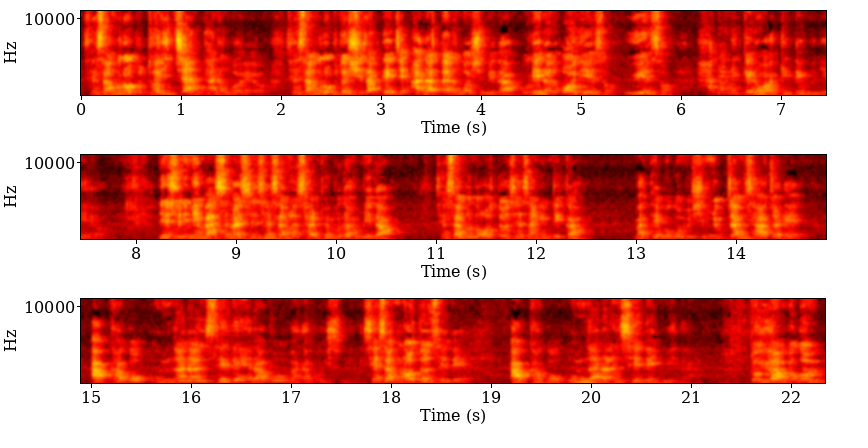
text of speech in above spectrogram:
세상으로부터 있지 않다는 거예요. 세상으로부터 시작되지 않았다는 것입니다. 우리는 어디에서 위에서 하나님께로 왔기 때문이에요. 예수님이 말씀하신 세상을 살펴보려 합니다. 세상은 어떤 세상입니까? 마태복음 16장 4절에 악하고 음란한 세대라고 말하고 있습니다. 세상은 어떤 세대? 악하고 음란한 세대입니다. 또 요한복음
